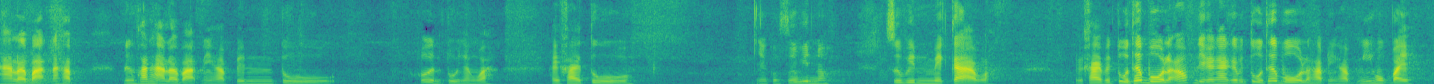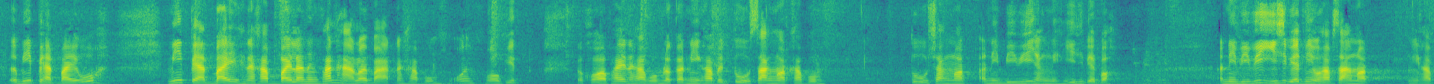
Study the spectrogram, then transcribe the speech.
ห้าร้อยบาทนะครับ นึ่งพันห้าร้อยบาทนี่ครับ เป็นตู้เขาเอื่นตู้หยังวะคล้ายๆตู้อย่างกับเซอร์วินเนาะซูวินเมกาวะขายเป็นตู้เทอร์โบแล้วเอ้าเรียกง่ายๆก็เป็นตู้เทอร์โบแล้วครับนี่ครับมีหกใบเออมีแปดใบโอ้ยมีแปดใบนะครับใบละหนึ่งพันห้าร้อยบาทนะครับผมโอ้ยวอลพิษก็ขออภัยนะครับผมแล้วก็นี่ครับเป็นตู้สร้างน็อตครับผมตู้ช่างน็อตอันนี้บีวียังนี่ยี่สิบเอ็ดบ่อันนี้บีวียี่สิบเอ็ดนิ้วครับสร้างน็อตนี่ครับ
